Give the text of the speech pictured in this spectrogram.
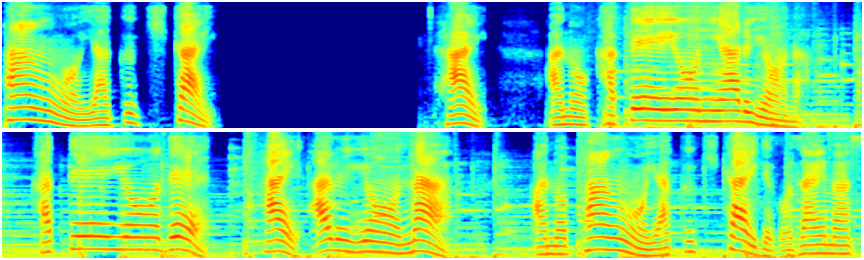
パンを焼く機械。はい。あの、家庭用にあるような、家庭用で、はい、あるような、あの、パンを焼く機械でございます。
